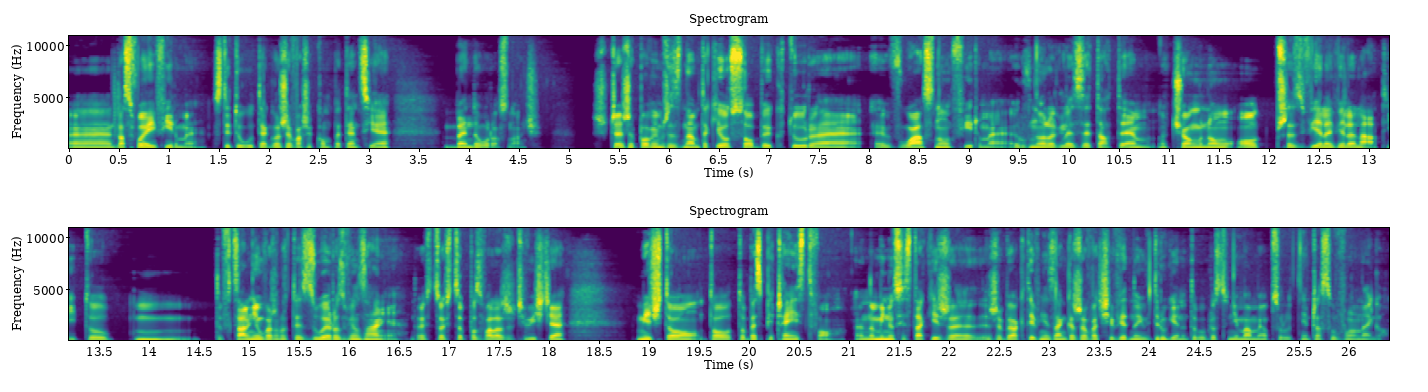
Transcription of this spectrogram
e, dla swojej firmy z tytułu tego, że wasze kompetencje będą rosnąć. Szczerze powiem, że znam takie osoby, które własną firmę równolegle z etatem no, ciągną od, przez wiele, wiele lat i to, mm, to wcale nie uważam, że to jest złe rozwiązanie. To jest coś, co pozwala rzeczywiście mieć to, to, to bezpieczeństwo. No minus jest taki, że żeby aktywnie zaangażować się w jedno i w drugie, no to po prostu nie mamy absolutnie czasu wolnego.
